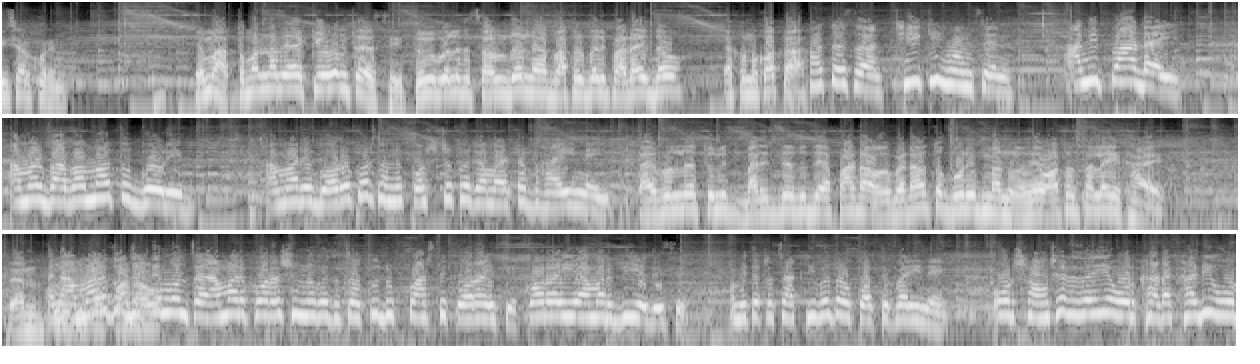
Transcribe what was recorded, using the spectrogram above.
বিচার করেন। এমা তোমার নামে কি বলতে আছি? তুমি বলে যে চাউল ডাল হ্যাঁ বাপের বাড়ি পাঠাই দাও। এখনও কথা? আচ্ছা স্যার ঠিকই শুনছেন। আমি পাড়াই। আমার বাবা মা তো গরিব। আমার এই বড় করতে অনেক কষ্ট করে আমার একটা ভাই নেই। তাই বললে তুমি বাড়িতে যদি পাঠাও বেটাও তো গরিব মানুষ অটো চালাই খায়। আর আমার তো দিতে মন চায় আমার পড়াশোনা করতে যতটুকু পারছে করাইছে করাইয়ে আমার বিয়ে আমি তো একটা চাকরি বাজাও করতে পারি নাই। ওর সংসারে যাইয়ে ওর খাড়া খাড়ি ওর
